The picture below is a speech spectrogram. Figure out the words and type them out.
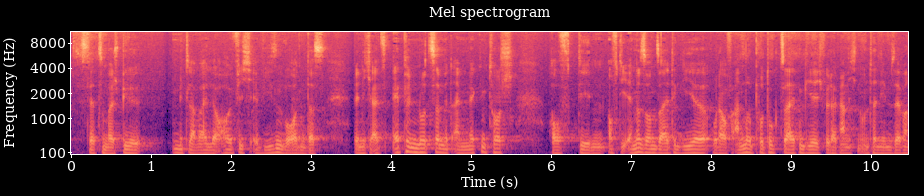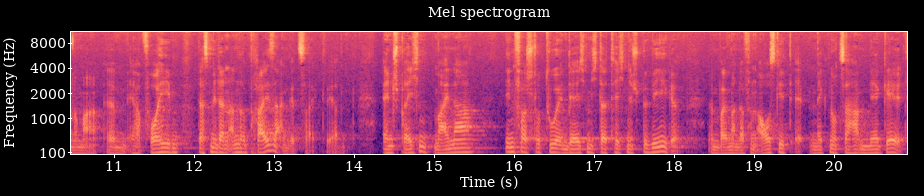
Es ist ja zum Beispiel mittlerweile häufig erwiesen worden, dass wenn ich als Apple-Nutzer mit einem Macintosh auf, den, auf die Amazon-Seite gehe oder auf andere Produktseiten gehe, ich will da gar nicht ein Unternehmen selber nochmal ähm, hervorheben, dass mir dann andere Preise angezeigt werden. Entsprechend meiner Infrastruktur, in der ich mich da technisch bewege, ähm, weil man davon ausgeht, äh, Mac-Nutzer haben mehr Geld.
